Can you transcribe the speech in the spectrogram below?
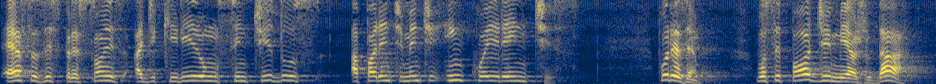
essas expressões adquiriram sentidos aparentemente incoerentes. Por exemplo, você pode me ajudar?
